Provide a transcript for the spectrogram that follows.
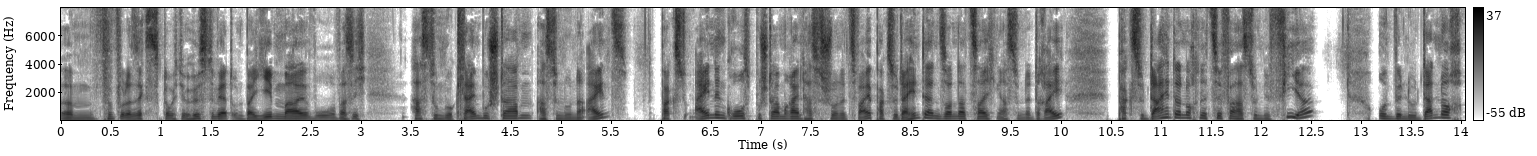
Ähm, fünf oder sechs ist, glaube ich, der höchste Wert. Und bei jedem Mal, wo, was ich, hast du nur Kleinbuchstaben, hast du nur eine Eins. Packst du einen Großbuchstaben rein, hast du schon eine zwei. Packst du dahinter ein Sonderzeichen, hast du eine drei. Packst du dahinter noch eine Ziffer, hast du eine vier. Und wenn du dann noch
